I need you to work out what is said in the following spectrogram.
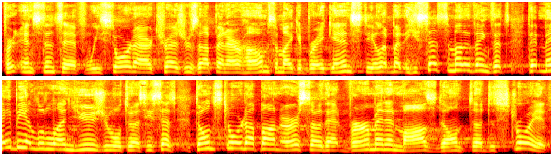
for instance, if we stored our treasures up in our home, somebody could break in and steal it. But he says some other things that's, that may be a little unusual to us. He says, don't store it up on earth so that vermin and moths don't uh, destroy it.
